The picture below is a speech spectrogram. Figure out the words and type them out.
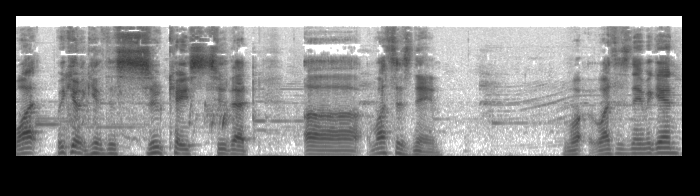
what? We could give this suitcase to that. Uh, what's his name? What? What's his name again?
